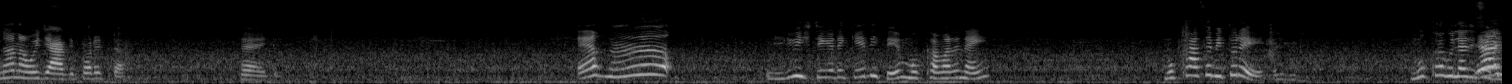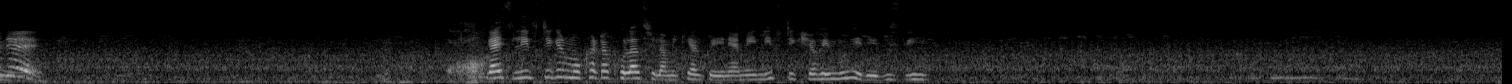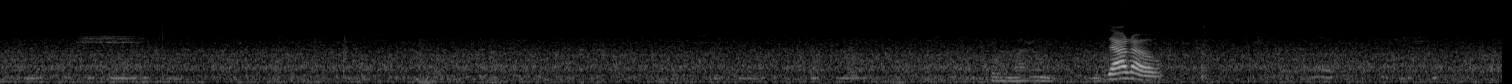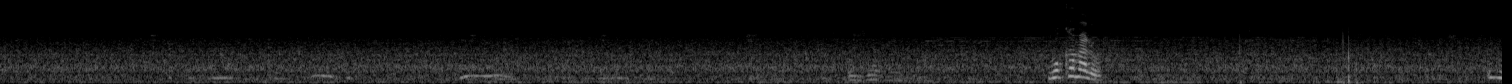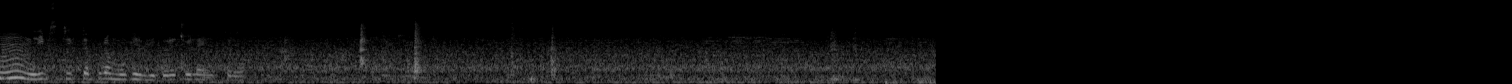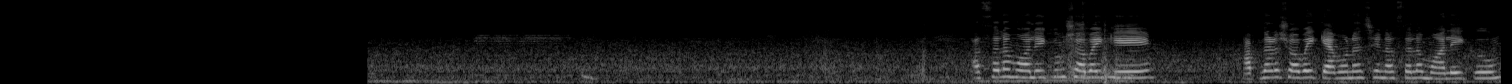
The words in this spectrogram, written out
না না, ওই যে আগে পরেরটা। হ্যাঁ এটা লিপস্টিক এটা কে দিছে? মুখ খামারে নাই। মুখা আছে ভিতরে? মুখা গুলা দিছে গাইস লিপস্টিকের মুখাটা খোলা ছিল আমি খেয়াল করিনি। আমি লিপস্টিক সহ মুখে দিয়ে দিছি। দাঁড়াও। মুখা মারো। হুম লিপস্টিকটা পুরো মুখের ভিতরে চলে গেছিল আসসালামু আলাইকুম সবাইকে। আপনারা সবাই কেমন আছেন? আসসালামু আলাইকুম।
